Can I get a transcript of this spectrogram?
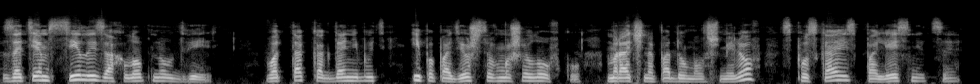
затем с силой захлопнул дверь. «Вот так когда-нибудь и попадешься в мышеловку», — мрачно подумал Шмелев, спускаясь по лестнице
